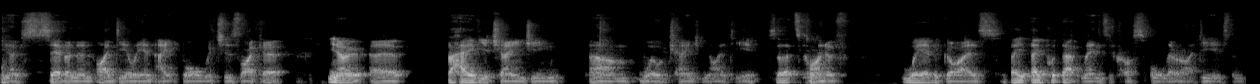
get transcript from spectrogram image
you know seven and ideally an eight ball, which is like a you know a behavior changing, um, world changing idea. So that's kind of where the guys they they put that lens across all their ideas and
